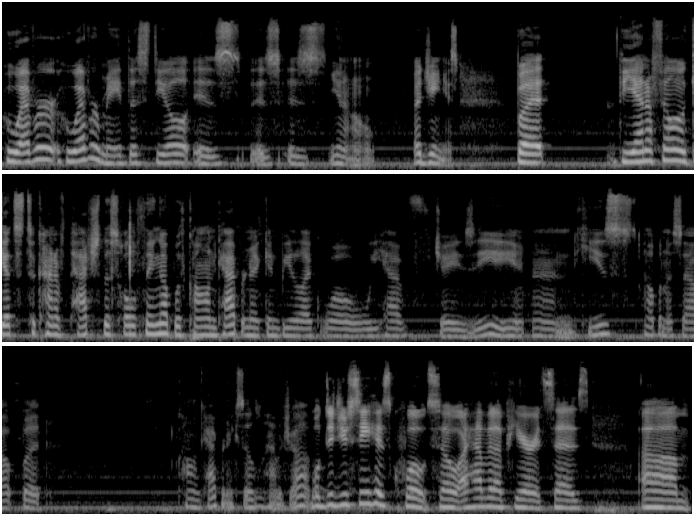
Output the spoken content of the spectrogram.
whoever whoever made this deal is is is you know a genius, but the NFL gets to kind of patch this whole thing up with Colin Kaepernick and be like, well, we have Jay Z and he's helping us out, but Colin Kaepernick still doesn't have a job. Well, did you see his quote? So I have it up here. It says, um,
